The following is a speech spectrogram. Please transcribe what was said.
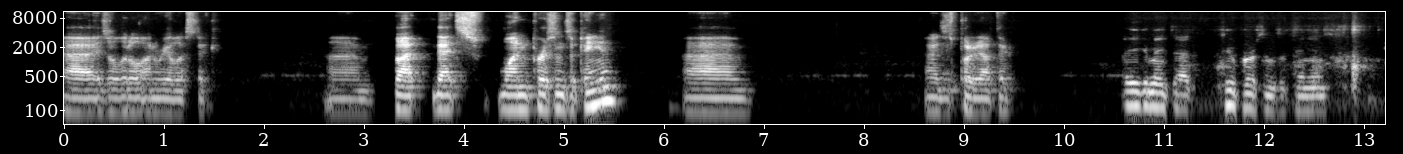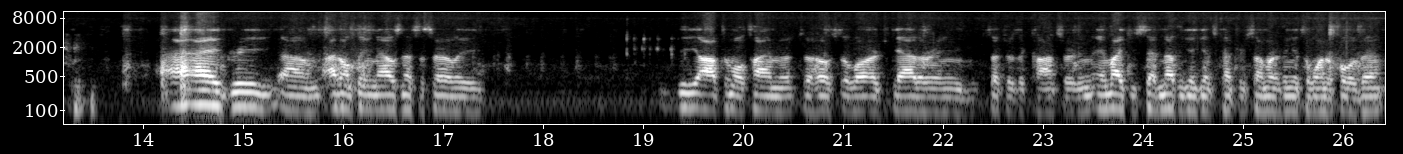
uh, is a little unrealistic. Um, but that's one person's opinion. Um, I just put it out there. Or you can make that two persons opinion. I, I agree. Um, I don't think now is necessarily the optimal time to, to host a large gathering such as a concert. And, and like you said, nothing against Country Summer. I think it's a wonderful event.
